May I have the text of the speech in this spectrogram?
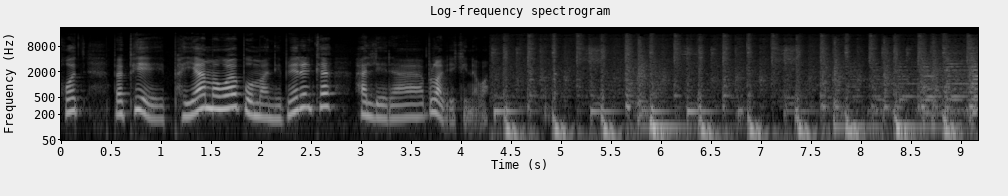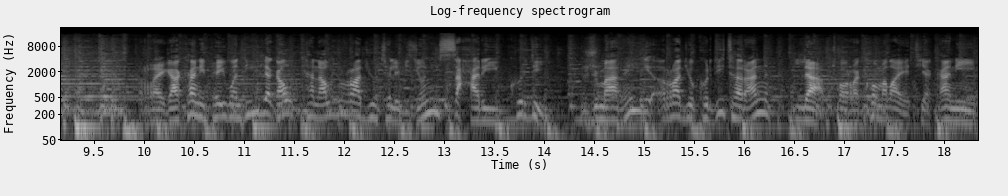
خۆت بە پێ پەیامەوە بۆمانی بێرن کە هەر لێرە بڵاویەکەینەوە. ڕێگاکانی پەیوەندی لەگەڵ کەناڵی ڕادیو تەلەویزیۆنی سەحەری کوردی ژمارەی ڕادیو کوردی تاران لە تۆڕە کۆمەڵایەتیەکانی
